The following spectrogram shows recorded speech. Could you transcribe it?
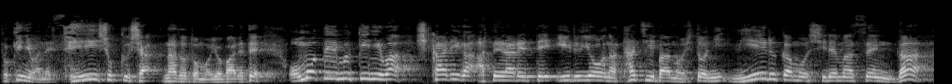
時にはね、聖職者などとも呼ばれて、表向きには光が当てられているような立場の人に見えるかもしれませんが、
